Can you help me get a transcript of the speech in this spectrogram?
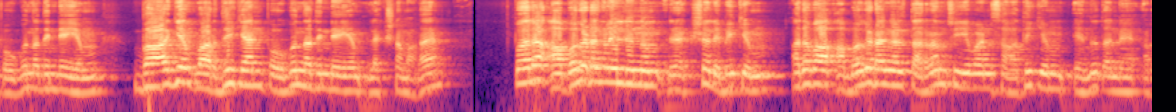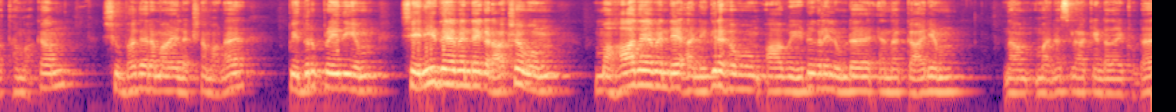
പോകുന്നതിന്റെയും ഭാഗ്യം വർദ്ധിക്കാൻ പോകുന്നതിന്റെയും ലക്ഷണമാണ്. പല അപകടങ്ങളിൽ നിന്നും രക്ഷ ലഭിക്കും അഥവാ അപകടങ്ങൾ തരണം ചെയ്യുവാൻ സാധിക്കും എന്ന് തന്നെ അർത്ഥമാക്കാം. ശുഭകരമായ ലക്ഷണമാണ്. പിതൃപ്രീതിയും ശനിദേവന്റെ കടാക്ഷവും മഹാദേവന്റെ അനുഗ്രഹവും ആ വീടുകളിലുണ്ട് എന്ന കാര്യം നാം മനസ്സിലാക്കേണ്ടതായിട്ടുണ്ട്.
